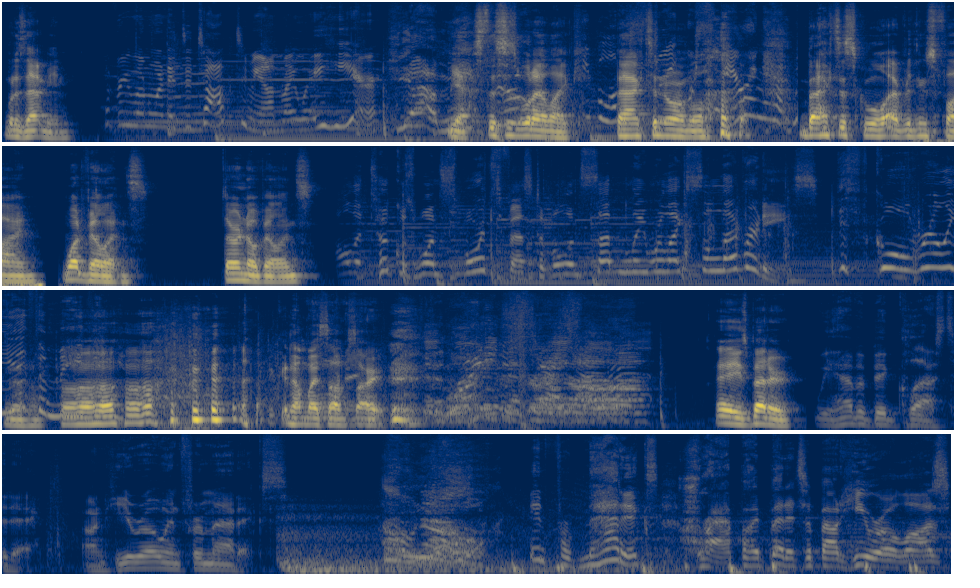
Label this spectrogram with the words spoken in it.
What does that mean? Everyone wanted to talk to me on my way here. Yeah, me Yes, this is what I like. People Back to normal. Back to school, everything's fine. What villains? There are no villains. All it took was one sports festival, and suddenly we're like celebrities. This school really is the Uh, I can help myself, sorry. Morning, Hey, he's better. We have a big class today on hero informatics. Oh no! Informatics? Crap, I bet it's about hero laws.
